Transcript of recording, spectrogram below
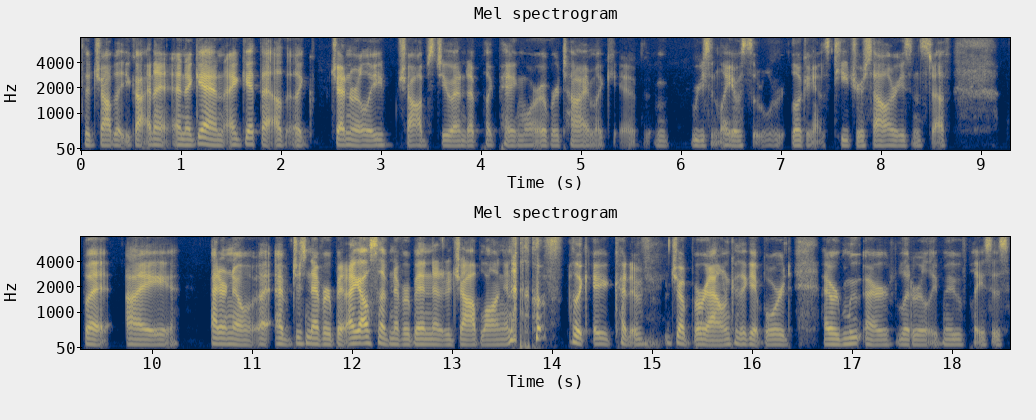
the job that you got. And I, and again, I get that other, like generally jobs do end up like paying more over time. Like recently, I was looking at teacher salaries and stuff but I I don't know. I, I've just never been. I also have never been at a job long enough. like I kind of jump around because I get bored. I move, or literally move places.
